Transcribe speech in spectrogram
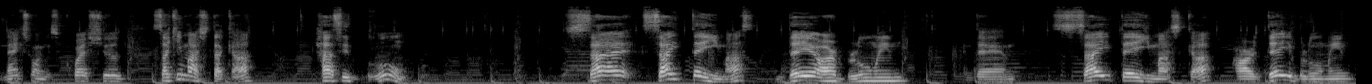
next one is question. Sakimashita ka? Has it bloomed? Sa- Saiteimasu. They are blooming. And then Saiteimasu ka? Are they blooming?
